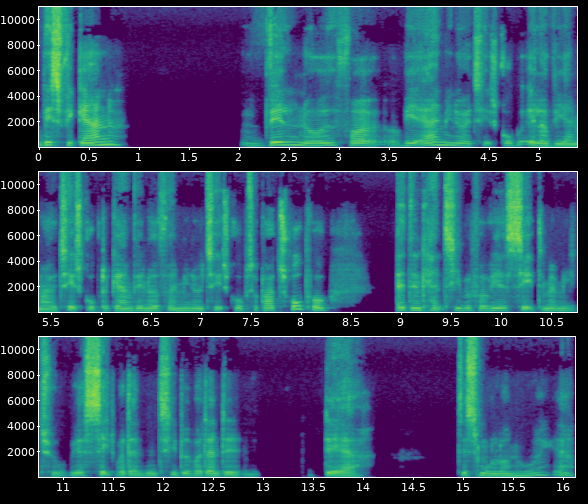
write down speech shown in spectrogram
hvis vi gerne vil noget for, vi er en minoritetsgruppe, eller vi er en majoritetsgruppe, der gerne vil noget for en minoritetsgruppe, så bare tro på, at den kan tippe, for vi har set det med MeToo. Vi har set, hvordan den tippede, hvordan det, det er, det smuldrer nu, ikke? Ja.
